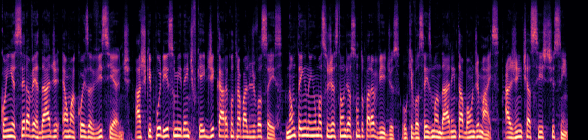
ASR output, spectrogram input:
conhecer a verdade é uma coisa viciante. Acho que por isso me identifiquei de cara com o trabalho de vocês. Não tenho nenhuma sugestão de assunto para vídeos, o que vocês mandarem tá bom demais. A gente assiste sim.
